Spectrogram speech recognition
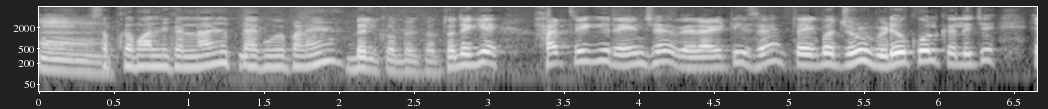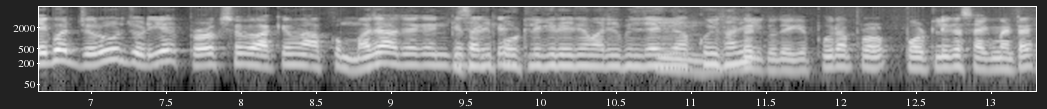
हम्म। सबका माल निकलना है पैक हुए पड़े हैं। बिल्कुल बिल्कुल। तो देखिए हर तरह की रेंज है वेराइटीज है तो एक बार ज़रूर वीडियो कॉल कर लीजिए। एक बार ज़रूर जुड़िए प्रोडक्ट्स में वाकई में आपको मज़ा आ जाएगा इनके सारी पोटली की रेंज हमारी मिल जाएगी आपको सारी। बिल्कुल देखिए पूरा प्रो- पोटली का सेगमेंट है।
